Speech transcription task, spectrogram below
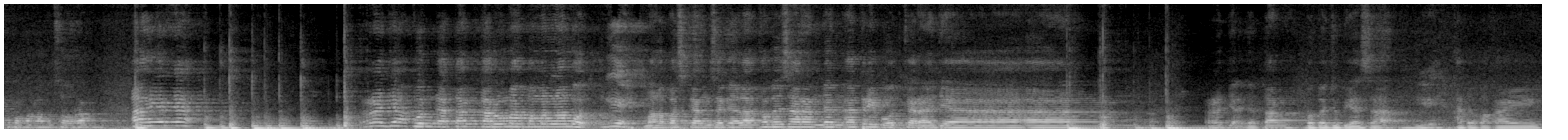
ke paman lamut seorang. Akhirnya Raja pun datang ke rumah Paman Lamut Oke, melepaskan segala kebesaran dan atribut kerajaan. Raja datang berbaju biasa, oke, kada pakai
